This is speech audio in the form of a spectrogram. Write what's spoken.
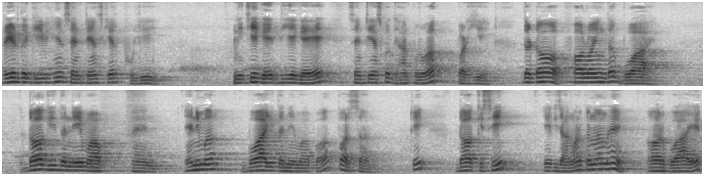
Read the given sentence carefully नीचे गए, दिए गए सेंटेंस को ध्यानपूर्वक पढ़िए। The dog following the boy dog is the name of an animal boy is the name of a person ठीक? डॉग किसी, एक जानवर का नाम है और बॉय एक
